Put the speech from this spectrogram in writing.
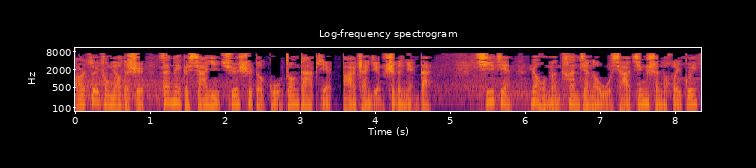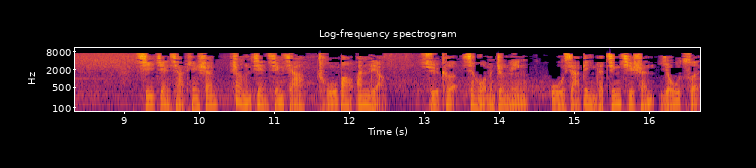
而最重要的是，在那个侠义缺失的古装大片霸占影视的年代，七剑让我们看见了武侠精神的回归。七剑下天山，仗剑行侠，除暴安良。徐克向我们证明，武侠电影的精气神犹存。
